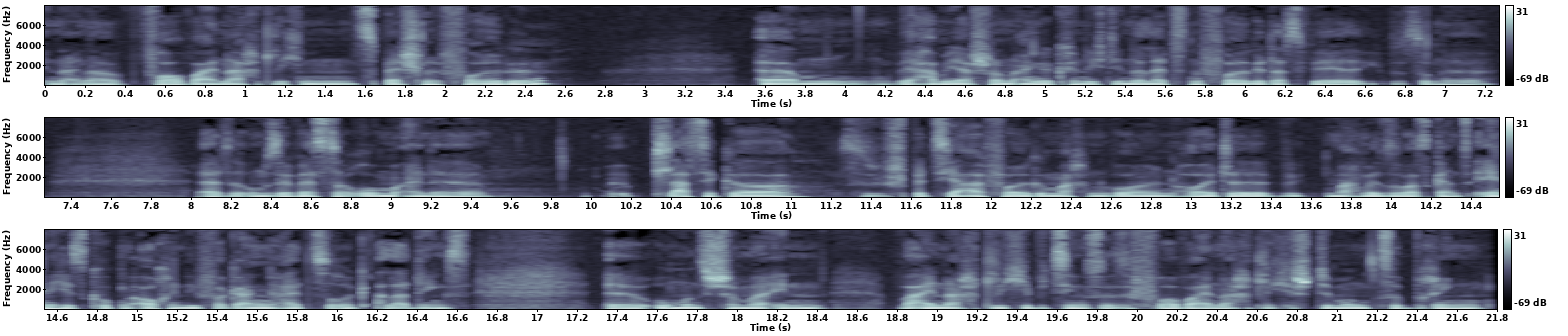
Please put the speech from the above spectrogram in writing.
in einer vorweihnachtlichen Special-Folge. Ähm, wir haben ja schon angekündigt in der letzten Folge, dass wir so eine also um Silvester rum eine Klassiker-Spezialfolge machen wollen. Heute machen wir sowas ganz ähnliches, gucken auch in die Vergangenheit zurück, allerdings äh, um uns schon mal in weihnachtliche beziehungsweise vorweihnachtliche Stimmung zu bringen.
